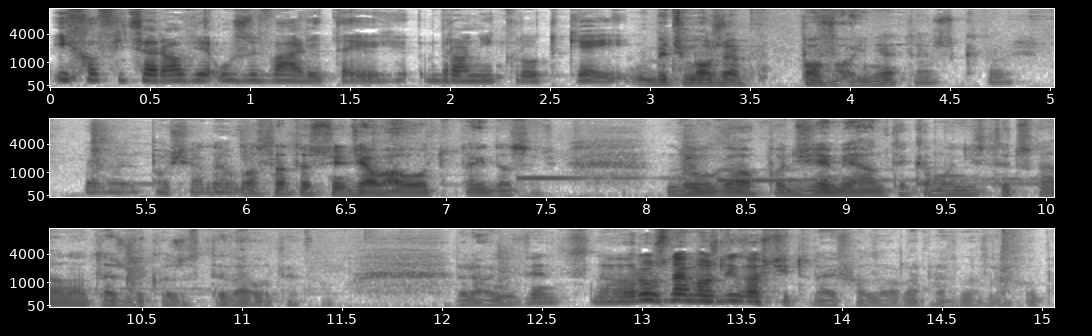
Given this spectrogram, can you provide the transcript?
Ich oficerowie używali tej broni krótkiej. Być może po wojnie też ktoś posiadał, bo ostatecznie działało tutaj dosyć długo podziemie antykomunistyczne, ono też wykorzystywało taką broń, więc no, różne możliwości tutaj wchodzą na pewno w rachubę.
